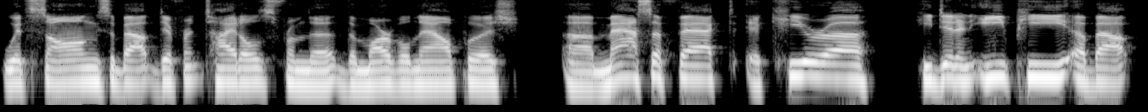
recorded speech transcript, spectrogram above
with songs about different titles from the the Marvel Now push. Uh, Mass Effect, Akira. He did an EP about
